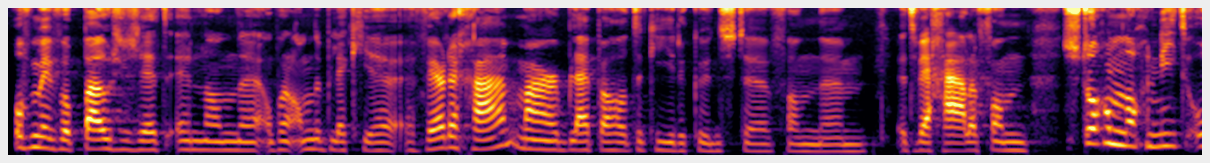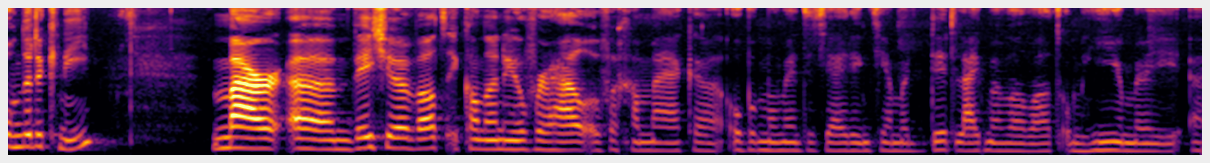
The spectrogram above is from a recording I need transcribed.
Of hem even op pauze zet en dan uh, op een ander plekje eh, verder ga. Maar blijkbaar had ik hier de kunst uh, van um, het weghalen van storm nog niet onder de knie. Maar um, weet je wat, ik kan er een heel verhaal over gaan maken op het moment dat jij denkt, ja, maar dit lijkt me wel wat om hiermee uh,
